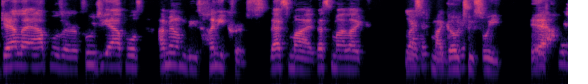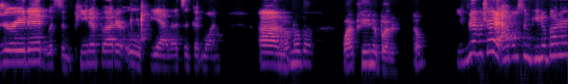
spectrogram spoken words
Gala apples or Fuji apples, I'm on these Honey Crisps. That's my, that's my like, my, Yeah, my go-to sweet. Yeah. Refrigerated with some peanut butter. Ooh, yeah, that's a good one. I don't Um, know about why peanut butter. Don't. you've never tried apples and peanut butter?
